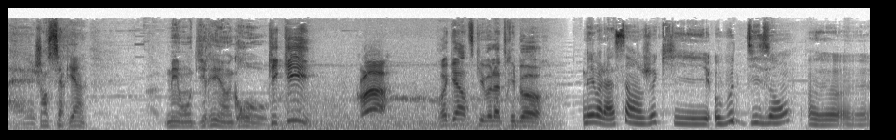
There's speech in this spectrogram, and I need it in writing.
Euh, J'en sais rien. Mais on dirait un gros. Kiki Quoi? Regarde ce qu'ils veulent à tribord. Mais voilà, c'est un jeu qui, au bout de 10 ans, euh,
